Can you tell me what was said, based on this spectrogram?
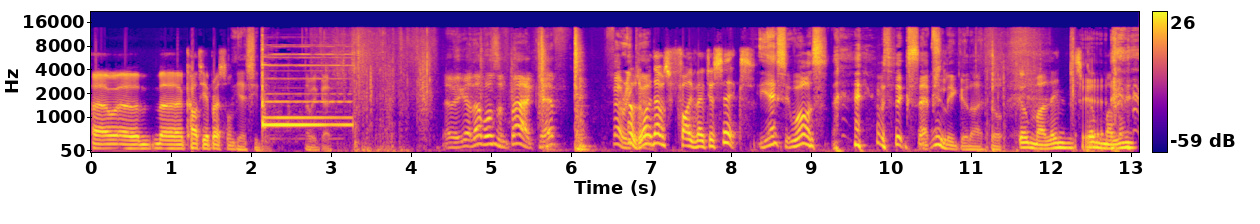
uh, um, uh, Cartier-Bresson. Yes, you did. There we go. There we go. That wasn't bad, Kev. Very That was, right. that was five out of six. Yes, it was. it was exceptionally good, I thought. Go Mullins, go Mullins,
